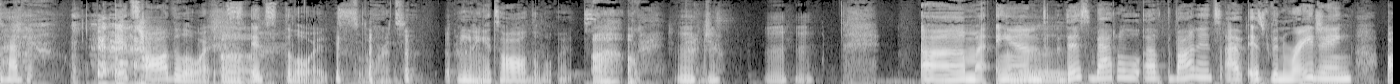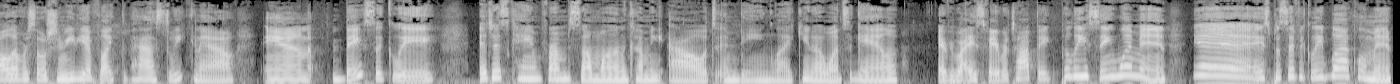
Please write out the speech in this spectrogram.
Lord's? have. It's all the Lords. Uh. It's the Lords, It's the Lord's. meaning it's all the Lords. ah, okay. Gotcha. Um, and this battle of the bonnets, I've, it's been raging all over social media for like the past week now. And basically, it just came from someone coming out and being like, you know, once again, everybody's favorite topic, policing women. Yay! Specifically black women.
